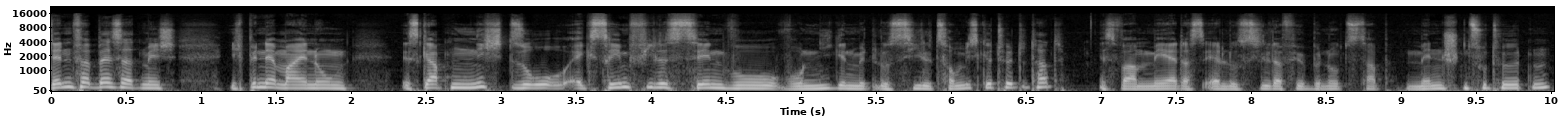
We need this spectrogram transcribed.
Denn verbessert mich, ich bin der Meinung, es gab nicht so extrem viele Szenen, wo, wo Negan mit Lucille Zombies getötet hat. Es war mehr, dass er Lucille dafür benutzt hat, Menschen zu töten.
